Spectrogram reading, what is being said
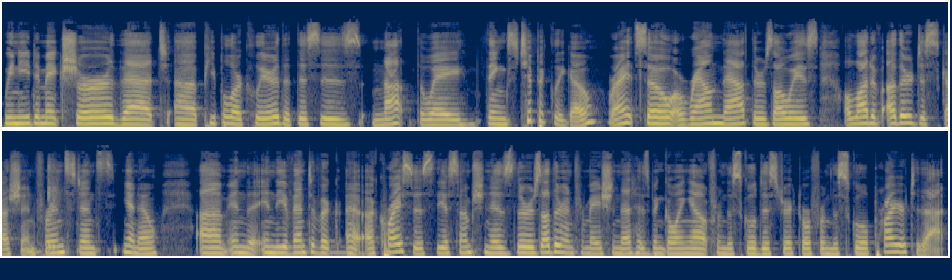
We need to make sure that uh, people are clear that this is not the way things typically go. Right. So around that, there's always a lot of other discussion. For instance, you know, um, in the in the event of a, a crisis, the assumption is there's other information that has been going out from the school district or from the school prior to that.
